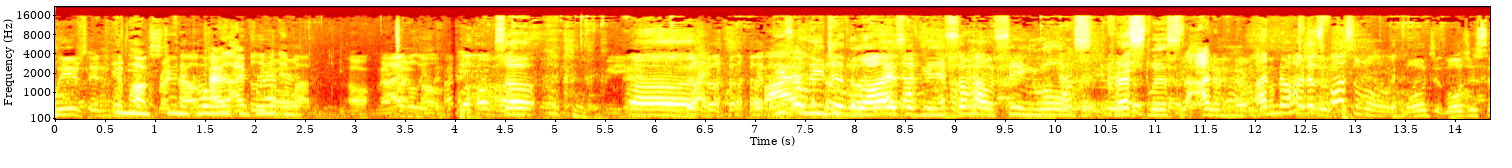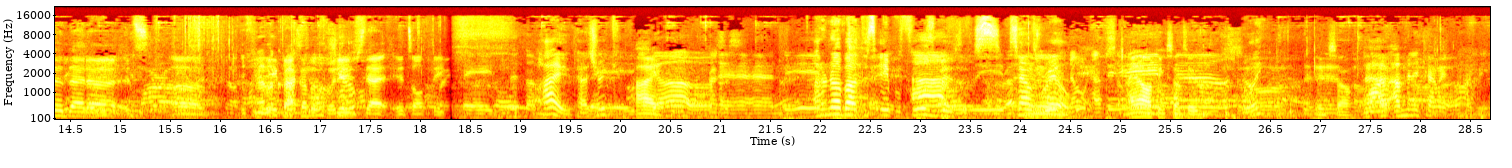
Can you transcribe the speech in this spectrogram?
believes in hip Indian hop, right, Student Kyle? Coalition I, I believe in forever. hip hop. Oh, never I believe oh. in So, uh, these alleged lies of me somehow seeing Lowell's crestless, I don't know. I don't know how that's possible. Lowell ju- Lowell just said that uh, it's uh, if you look back on the footage, that it's all fake. Hi, Patrick. Hi. I don't know about this April Fool's business. It sounds real. I don't think so too. Really? I think so. I, I'm gonna try my own movie.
